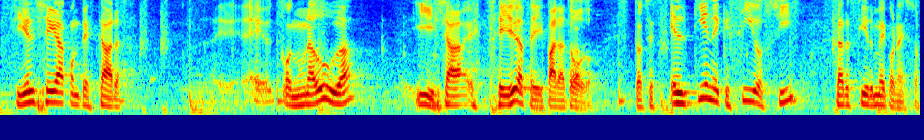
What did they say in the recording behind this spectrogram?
Si él llega a contestar eh, eh, con una duda, y ya enseguida se dispara todo. Entonces, él tiene que sí o sí ser firme con eso.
